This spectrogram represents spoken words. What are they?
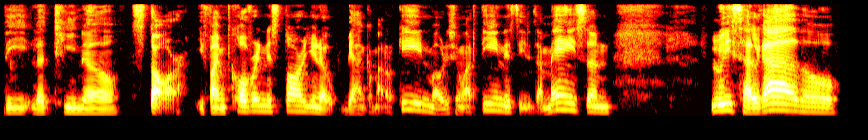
the Latino star. If I'm covering a star, you know, Bianca Marroquin, Mauricio Martinez, Hilda Mason, Luis Salgado,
